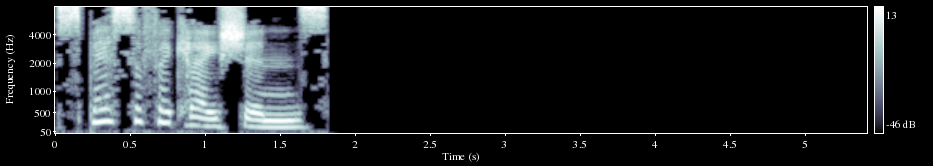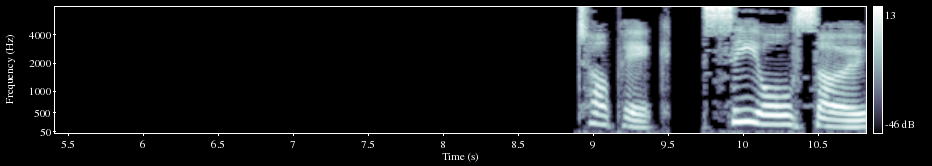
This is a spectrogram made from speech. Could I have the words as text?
Specifications Topic. See also.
